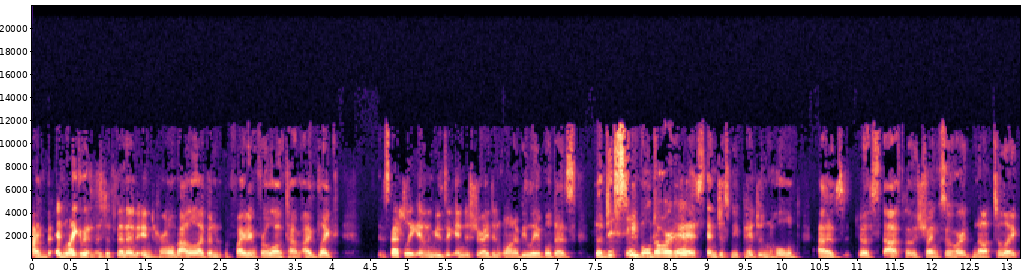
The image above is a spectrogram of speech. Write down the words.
I've and like this has just been an internal battle I've been fighting for a long time. I've like especially in the music industry, I didn't want to be labeled as the disabled artist and just be pigeonholed as just that. So I was trying so hard not to like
